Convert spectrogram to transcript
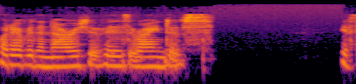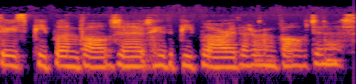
whatever the narrative is around us, if there's people involved in it, who the people are that are involved in it.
